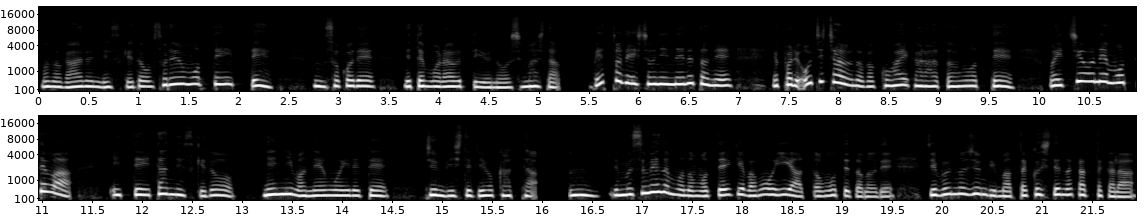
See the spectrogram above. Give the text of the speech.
ものがあるんですけどそれを持って行って、うん、そこで寝てもらうっていうのをしました。ベッドで一緒に寝るとねやっぱり落ちちゃうのが怖いからと思って、まあ、一応ね持っては行っていたんですけど念には念を入れて準備しててよかったうん、で娘のもの持っていけばもういいやと思ってたので自分の準備全くしてなかったから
